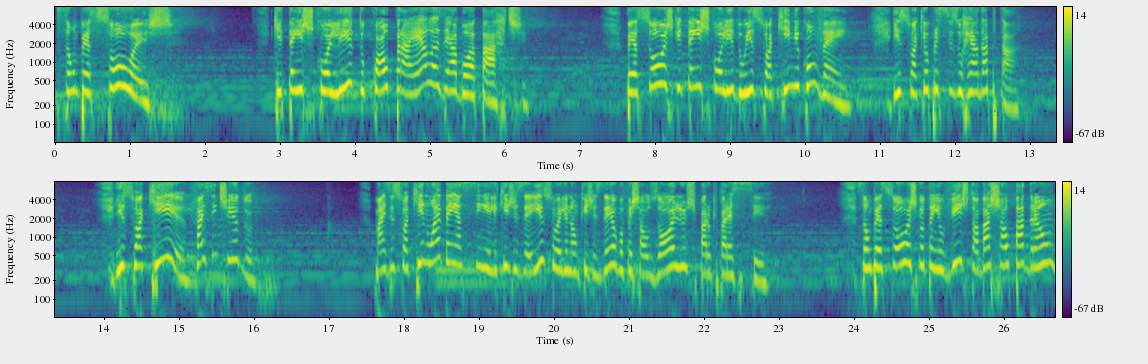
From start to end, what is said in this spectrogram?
são pessoas que têm escolhido qual para elas é a boa parte. Pessoas que têm escolhido isso aqui me convém. Isso aqui eu preciso readaptar. Isso aqui faz sentido. Mas isso aqui não é bem assim. Ele quis dizer isso ou ele não quis dizer. Eu vou fechar os olhos para o que parece ser. São pessoas que eu tenho visto abaixar o padrão.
